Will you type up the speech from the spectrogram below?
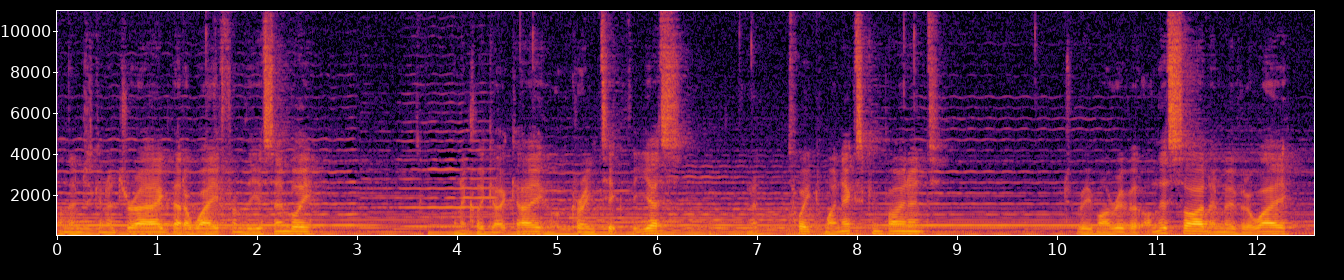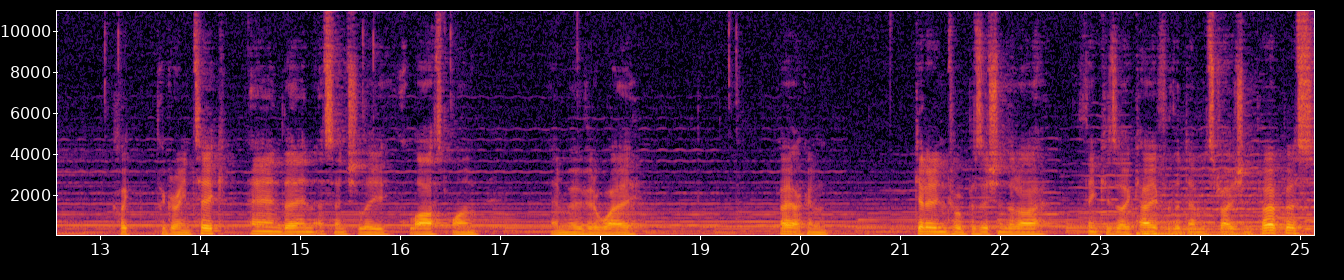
and then just going to drag that away from the assembly. I'm going to click OK, or green tick for yes. I'm going to tweak my next component, which will be my rivet on this side, and move it away. Click the green tick, and then essentially the last one, and move it away. Okay, I can get it into a position that I think is okay for the demonstration purpose.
